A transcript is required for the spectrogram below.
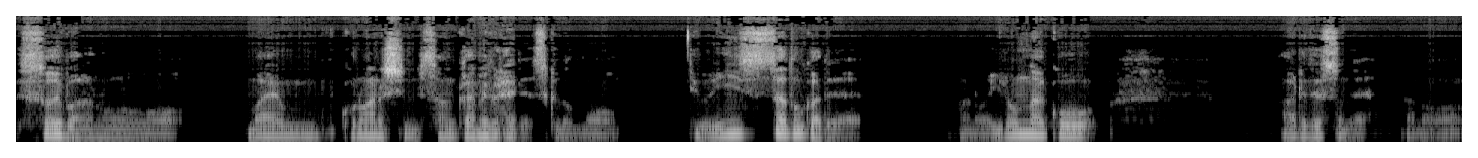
そういえばあの、前、この話3回目ぐらいですけども、インスタとかで、あの、いろんなこう、あれですね、あの、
